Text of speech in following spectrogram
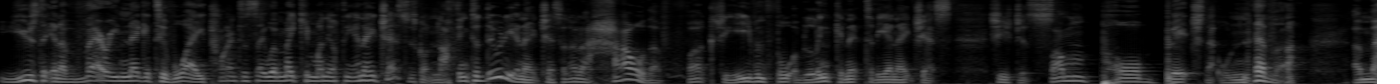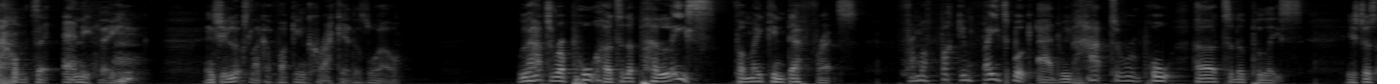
used it in a very negative way, trying to say we're making money off the NHS. It's got nothing to do with the NHS. I don't know how the fuck she even thought of linking it to the NHS. She's just some poor bitch that will never amount to anything. And she looks like a fucking crackhead as well. We've had to report her to the police for making death threats. From a fucking Facebook ad, we've had to report her to the police. It's just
